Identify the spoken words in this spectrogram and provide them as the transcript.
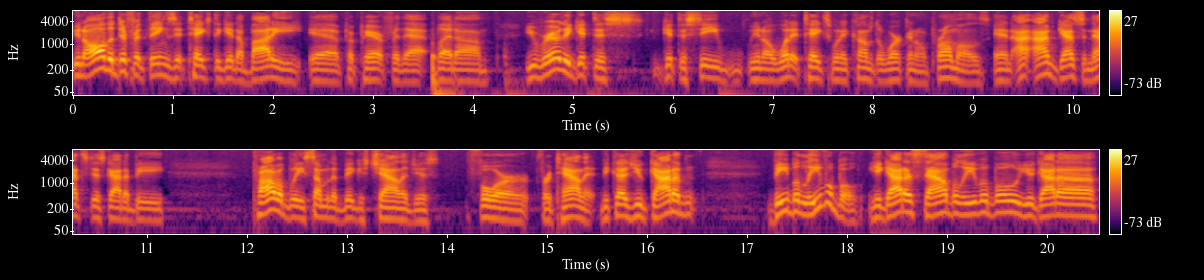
you know all the different things it takes to get a body uh, prepared for that. But um, you rarely get this get to see you know what it takes when it comes to working on promos, and I, I'm guessing that's just got to be probably some of the biggest challenges for for talent because you gotta be believable. You gotta sound believable. You gotta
